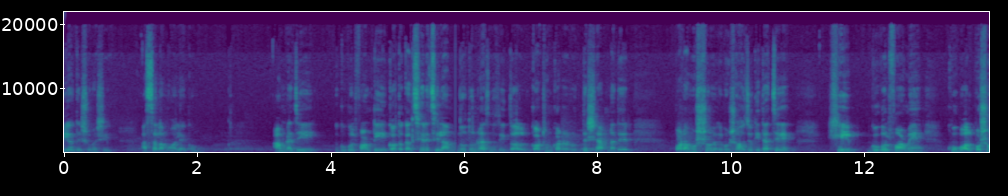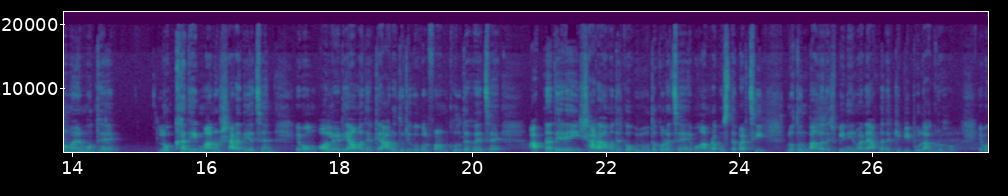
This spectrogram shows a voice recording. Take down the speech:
প্রিয় দেশবাসী, আসসালামু আলাইকুম। আমরা যেই গুগল ফর্মটি গতকাল ছেড়েছিলাম, নতুন রাজনৈতিক দল গঠন করার উদ্দেশ্যে আপনাদের পরামর্শ এবং সহযোগিতা চেয়ে, সেই গুগল ফর্মে খুব অল্প সময়ের মধ্যে লক্ষাধিক মানুষ সাড়া দিয়েছেন এবং অলরেডি আমাদেরকে আরও দুটি গুগল ফর্ম খুলতে হয়েছে। আপনাদের এই সাড়া আমাদেরকে অভিভূত করেছে এবং আমরা বুঝতে পারছি নতুন বাংলাদেশ বিনির্মাণে আপনাদের কি বিপুল আগ্রহ। এবং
